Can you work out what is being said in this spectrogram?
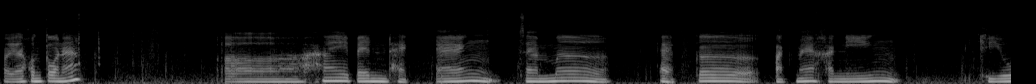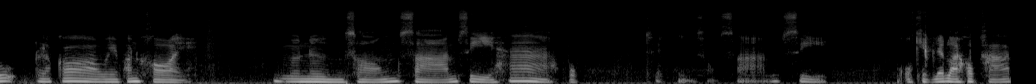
ขออนุญาตคนตัวนะ เอ่อ ให้เป็นแท็กแก๊งแจมเมอร์ แท็กเกอร์ปัดแม่คันนิ้งคิวแล้วก็เวพอนคอยมือหนึ่งสองสามสี่ห้าหกเจ็ดหนึ่งสองสามสี่โอเค เรียบร้อยครบครับ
